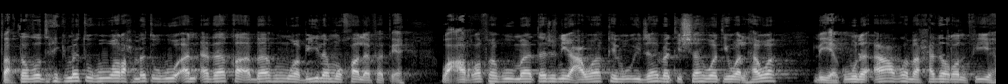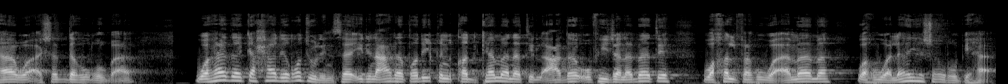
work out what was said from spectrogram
فاقتضت حكمته ورحمته أن أذاق أباهم وبيل مخالفته وعرفه ما تجني عواقب إجابة الشهوة والهوى ليكون أعظم حذرا فيها وأشد هروبا وهذا كحال رجل سائر على طريق قد كمنت الأعداء في جنباته وخلفه وأمامه وهو لا يشعر بها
